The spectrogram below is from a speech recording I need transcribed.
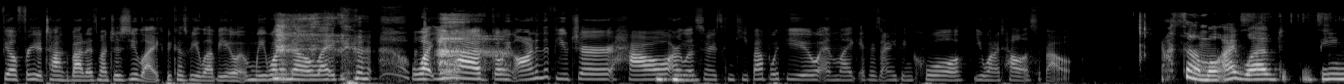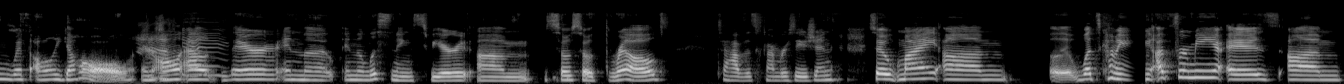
feel free to talk about it as much as you like because we love you and we want to know like what you have going on in the future, how our Mhm. listeners can keep up with you, and like if there's anything cool you want to tell us about. Awesome. Well, I've loved being with all y'all and all out there in the in the listening sphere. Um, so so thrilled to have this conversation. So my um, uh, what's coming up for me is um,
